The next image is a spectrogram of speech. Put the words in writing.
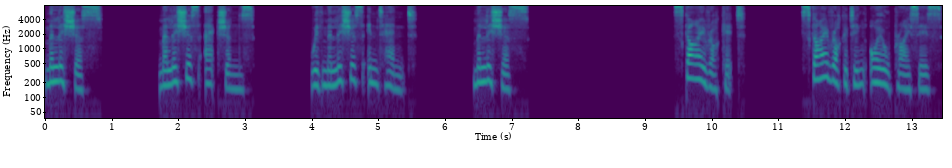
Malicious. Malicious actions. With malicious intent. Malicious. Skyrocket. Skyrocketing oil prices.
